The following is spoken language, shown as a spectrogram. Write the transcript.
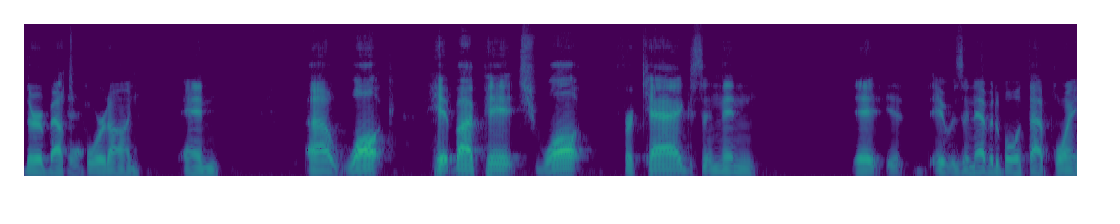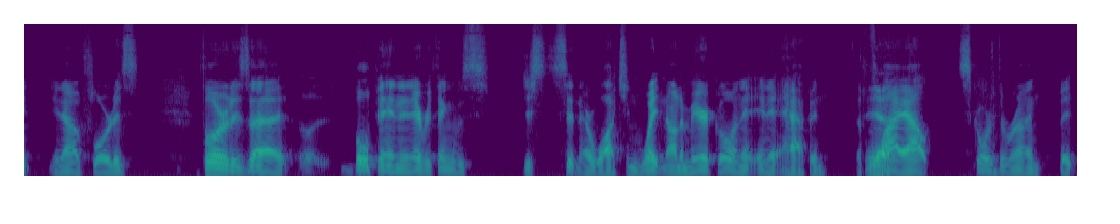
They're about yeah. to pour it on, and uh, walk, hit by pitch, walk for Cags, and then it, it it was inevitable at that point. You know, Florida's Florida's uh, bullpen and everything was just sitting there watching, waiting on a miracle, and it and it happened. The fly yeah. out scored the run, but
